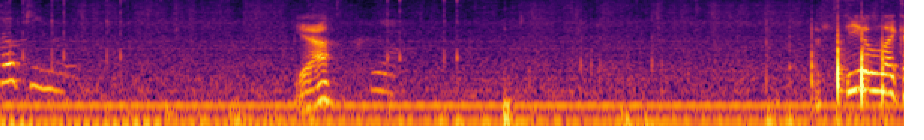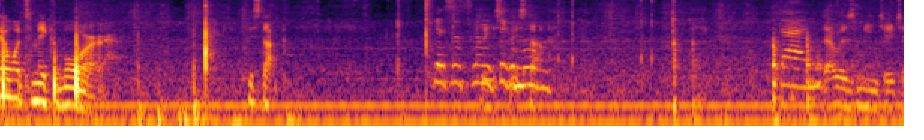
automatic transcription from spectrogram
Pokemon. Yeah? Yeah. Feel like I want to make more. Please stop. Guess it's gonna Please, take a please stop. moment. Dad. That was me and JJ.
